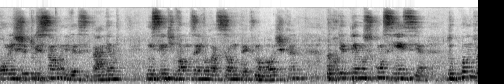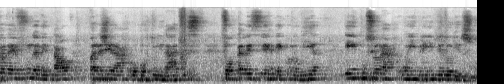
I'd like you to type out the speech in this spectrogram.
como instituição universitária, incentivamos a inovação tecnológica porque temos consciência do quanto ela é fundamental para gerar oportunidades, fortalecer a economia e impulsionar o empreendedorismo.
